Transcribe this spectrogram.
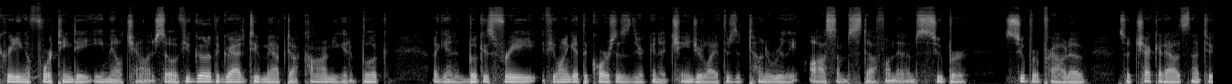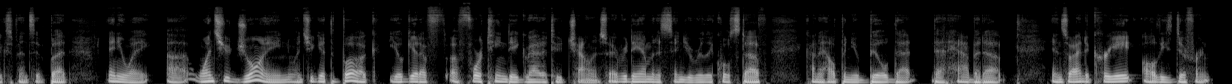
creating a 14 day email challenge. So if you go to thegratitudemap.com, you get a book. Again, the book is free. If you want to get the courses, they're going to change your life. There's a ton of really awesome stuff on that. I'm super, super proud of. So check it out. It's not too expensive. But anyway, uh, once you join, once you get the book, you'll get a, a 14 day gratitude challenge. So every day I'm going to send you really cool stuff, kind of helping you build that that habit up. And so I had to create all these different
